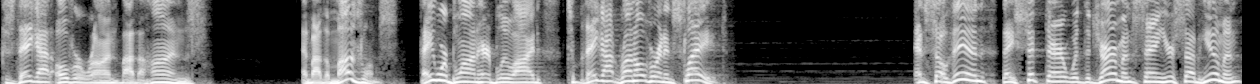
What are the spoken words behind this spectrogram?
because they got overrun by the Huns and by the Muslims. They were blonde haired, blue eyed. They got run over and enslaved. And so then they sit there with the Germans saying, You're subhuman.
